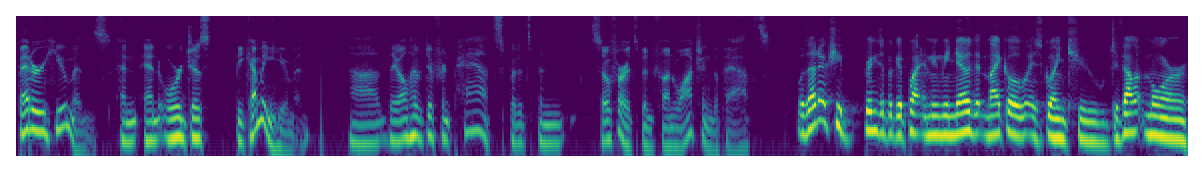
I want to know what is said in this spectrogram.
better humans, and and or just becoming human. Uh, they all have different paths, but it's been so far it's been fun watching the paths. Well, that actually brings up a good point. I mean, we know that Michael is going to develop more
